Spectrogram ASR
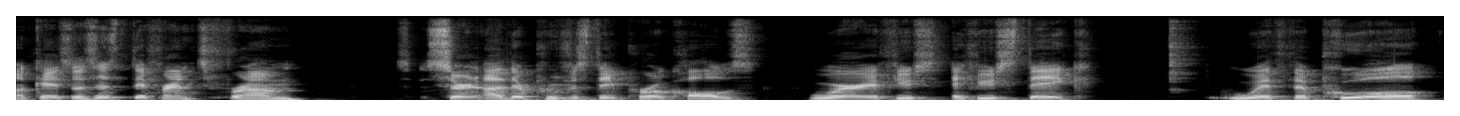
Okay, so this is different from certain other proof of stake protocols where if you if you stake with the pool,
